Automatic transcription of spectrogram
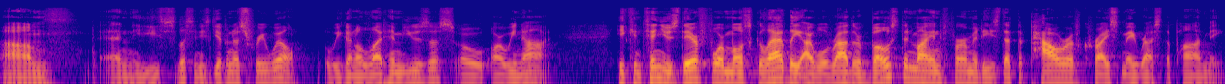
um, and He's, listen, He's given us free will. Are we going to let Him use us or are we not? He continues, Therefore, most gladly I will rather boast in my infirmities that the power of Christ may rest upon me.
